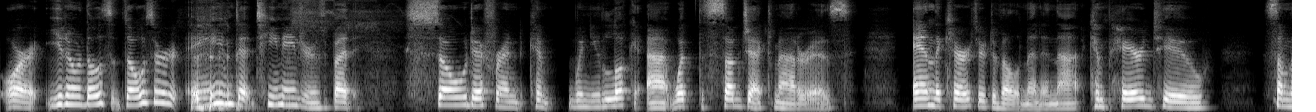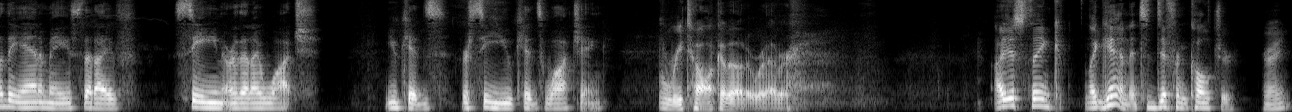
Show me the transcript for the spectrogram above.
Or, you know, those those are aimed at teenagers, but so different com- when you look at what the subject matter is and the character development in that compared to some of the animes that I've seen or that I watch you kids or see you kids watching. we talk about or whatever i just think again it's a different culture right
